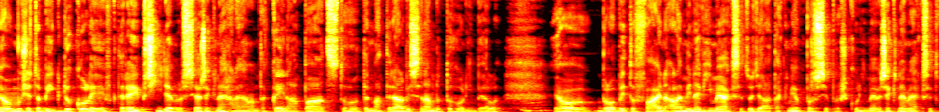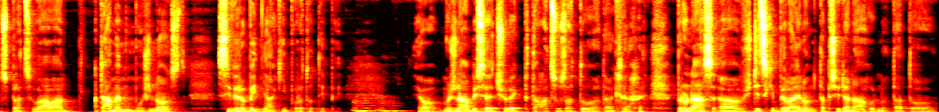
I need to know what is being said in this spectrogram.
jo, může to být kdokoliv, který přijde prostě a řekne, hele, já mám takový nápad, z toho, ten materiál by se nám do toho líbil, uh-huh. jo, bylo by to fajn, ale my nevíme, jak se to dělá, tak my ho prostě proškolíme, řekneme, jak se to zpracovává a dáme mu možnost si vyrobit nějaký prototypy. Jo? Možná by se člověk ptal, co za to a tak. Pro nás vždycky byla jenom ta přidaná hodnota to,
